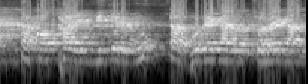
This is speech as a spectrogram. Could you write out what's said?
একটা কথাই নিজের মুখটা ঘুরে গেল, চলে গেল।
